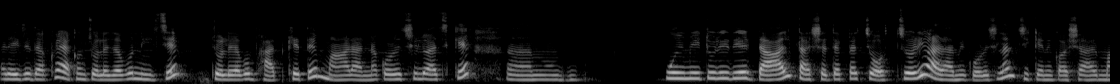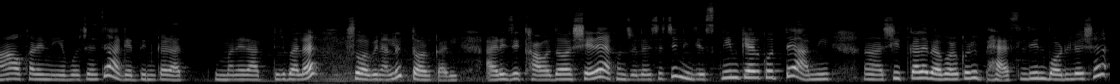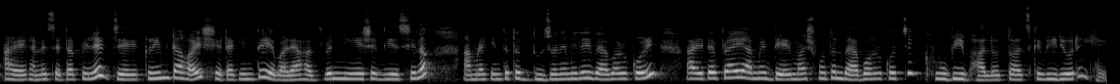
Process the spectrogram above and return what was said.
আর এই যে দেখো, এখন চলে যাব নিচে। চলে যাব ভাত খেতে। মা রান্না করেছিল আজকে পুঁই মিটুলি দিয়ে ডাল, তার সাথে একটা চচ্চড়ি, আর আমি করেছিলাম চিকেন কষা। আর মা ওখানে নিয়ে বসেছে আগের দিনকার রাত মানে রাত্রির বেলার সোয়াবিন আলুর তরকারি। আর এই যে খাওয়া দাওয়া সেরে এখন চলে এসেছি নিজের স্কিন কেয়ার করতে। আমি শীতকালে ব্যবহার করি ভ্যাসলিন বডি লোশন আর এখানে সেটাপিলের যে ক্রিমটা হয় সেটা কিন্তু এবারে হাজব্যান্ড নিয়ে এসে দিয়েছিল। আমরা কিন্তু এটা দুজনে মিলেই ব্যবহার করি। আর এটা প্রায় আমি দেড় মাস মতন ব্যবহার করছি। খুবই ভালো। তো আজকে ভিডিওটা এখানে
